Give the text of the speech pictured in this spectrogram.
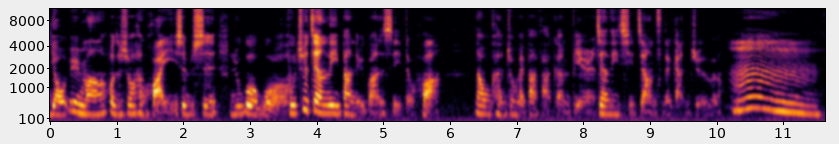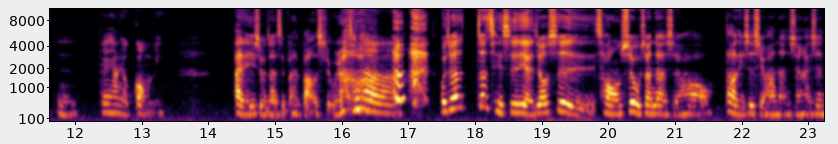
犹豫吗？或者说很怀疑，是不是如果我不去建立伴侣关系的话，那我可能就没办法跟别人建立起这样子的感觉了。嗯嗯，非常有共鸣。《爱的艺术》真的是本很棒的书。然后我觉得这其实也就是从十五岁那时候，到底是喜欢男生还是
